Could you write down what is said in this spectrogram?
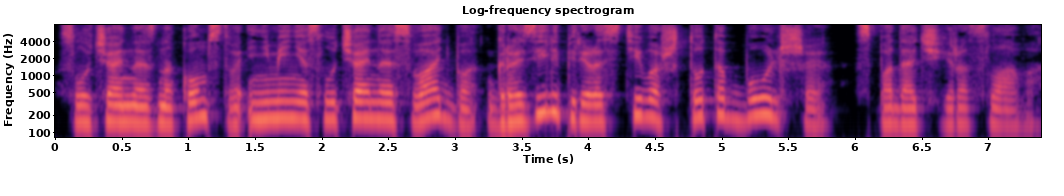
Случайное знакомство и не менее случайная свадьба грозили перерасти во что-то большее с подачи Ярослава.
